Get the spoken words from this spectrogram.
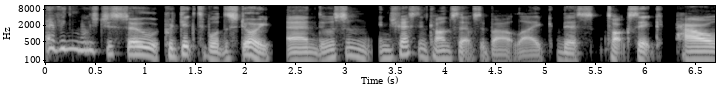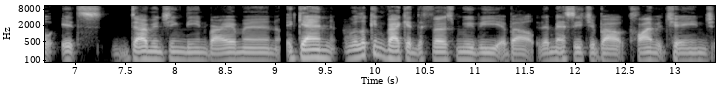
Everything was just so predictable, the story. And there was some interesting concepts about like this toxic, how it's damaging the environment. Again, we're looking back at the first movie about the message about climate change,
